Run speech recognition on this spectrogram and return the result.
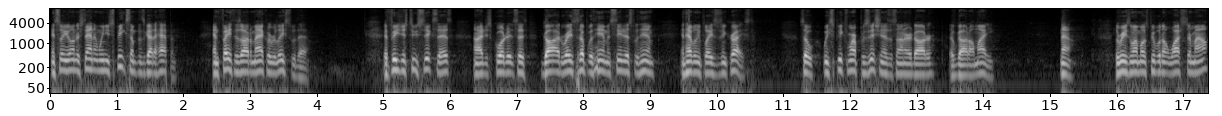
And so you understand that when you speak, something's got to happen. And faith is automatically released with that. Ephesians 2 6 says, and I just quoted it, it says, God raised us up with him and seated us with him in heavenly places in Christ. So we speak from our position as a son or a daughter of God Almighty. Now, the reason why most people don't watch their mouth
